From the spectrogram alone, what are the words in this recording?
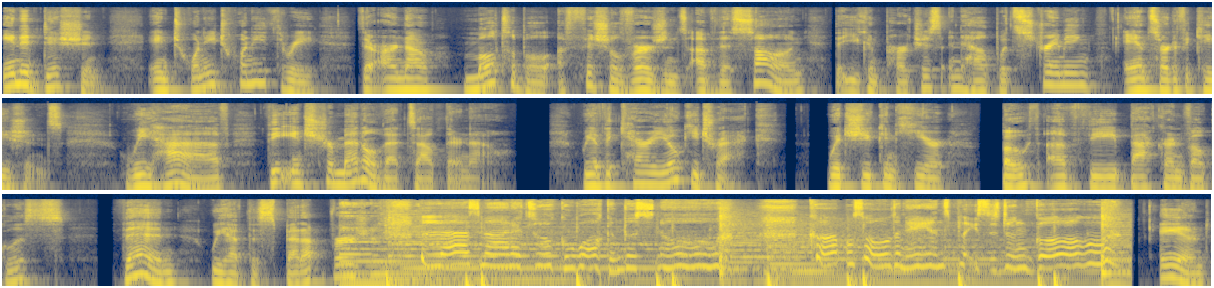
In addition, in 2023, there are now multiple official versions of this song that you can purchase and help with streaming and certifications. We have the instrumental that's out there now. We have the karaoke track, which you can hear both of the background vocalists. Then we have the sped up version. Last night I took a walk in the snow. Couples holding hands, places to go. and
